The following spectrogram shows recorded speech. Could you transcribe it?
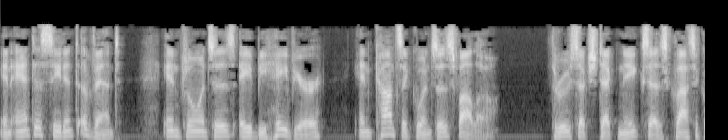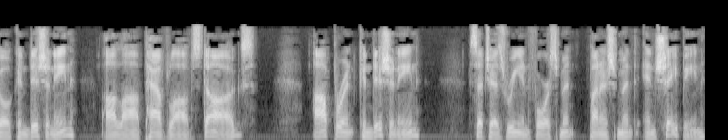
an antecedent event influences a behavior and consequences follow. Through such techniques as classical conditioning, a la Pavlov's dogs, operant conditioning, such as reinforcement, punishment, and shaping,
